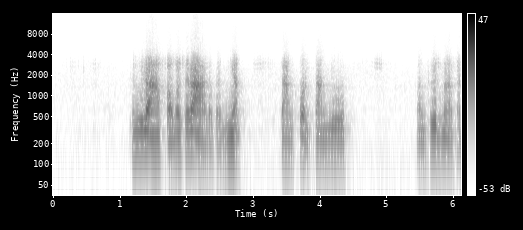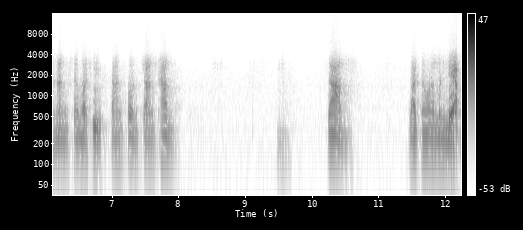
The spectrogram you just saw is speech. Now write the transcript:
ำถึงเวลาเขาขอมาสราแล้วก็เงียบต่างคนต่างอยู่ต่างขึ้นมากกับนั่งสมาธิต่างคนต่างทำ ซ้ำวัดทำไมมันเดี่ยว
